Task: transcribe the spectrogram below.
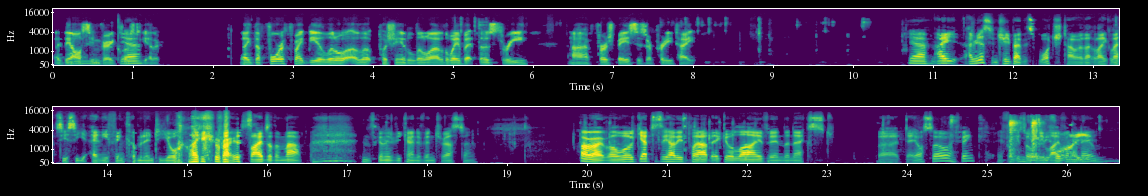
Like they all seem very close yeah. together. Like the fourth might be a little, a little pushing it a little out of the way, but those three uh, first bases are pretty tight. Yeah, I I'm just intrigued by this watchtower that like lets you see anything coming into your like right sides of the map. It's going to be kind of interesting. All right, well we'll get to see how these play out. They go live in the next uh, day or so, I think. I think it's already live on a name.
